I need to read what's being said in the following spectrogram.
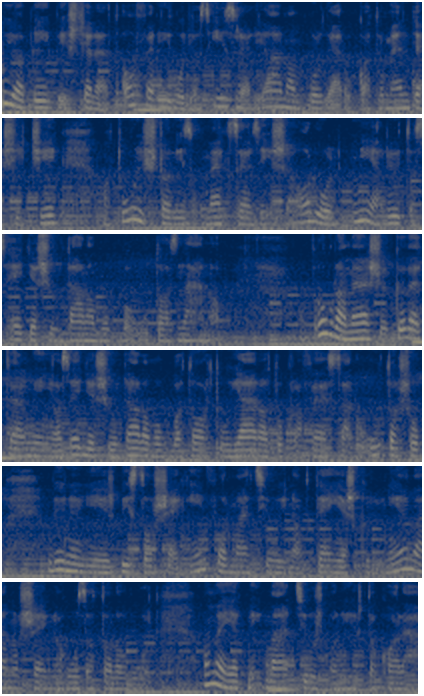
újabb lépést jelent afelé, hogy az izraeli állampolgárokat mentesítsék a turista vízum megszerzése alól, mielőtt az Egyesült Államokba utaznának program első követelménye az Egyesült Államokba tartó járatokra felszálló utasok bűnügyi és biztonsági információinak teljes körű nyilvánosságra hozatala volt, amelyet még márciusban írtak alá.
